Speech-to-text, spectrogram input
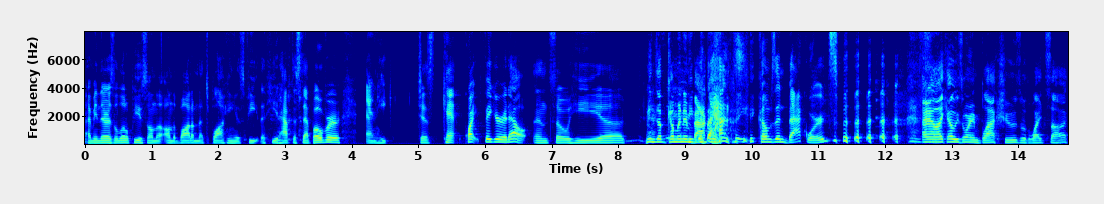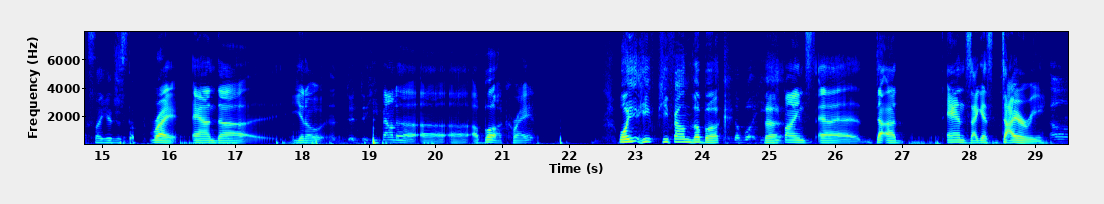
I mean, there's a little piece on the on the bottom that's blocking his feet that he'd have to step over, and he just can't quite figure it out, and so he uh, ends up coming in he- back- backwards. he comes in backwards. and I like how he's wearing black shoes with white socks. Like you're just Right, and uh, you know, d- d- he found a a, a, a book, right? well, he he, he found the book. The book. He, The- he finds uh, di- uh, Anne's, I guess, diary. Oh, that's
